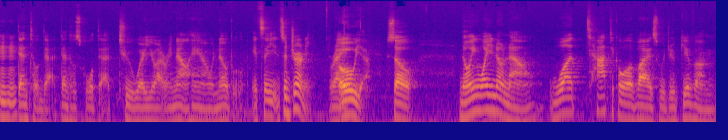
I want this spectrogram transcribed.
Mhm. dental debt dental school debt to where you are right now hanging out with nobu it's a it's a journey right Oh yeah. so, knowing what you know now, what tactical advice would you give them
